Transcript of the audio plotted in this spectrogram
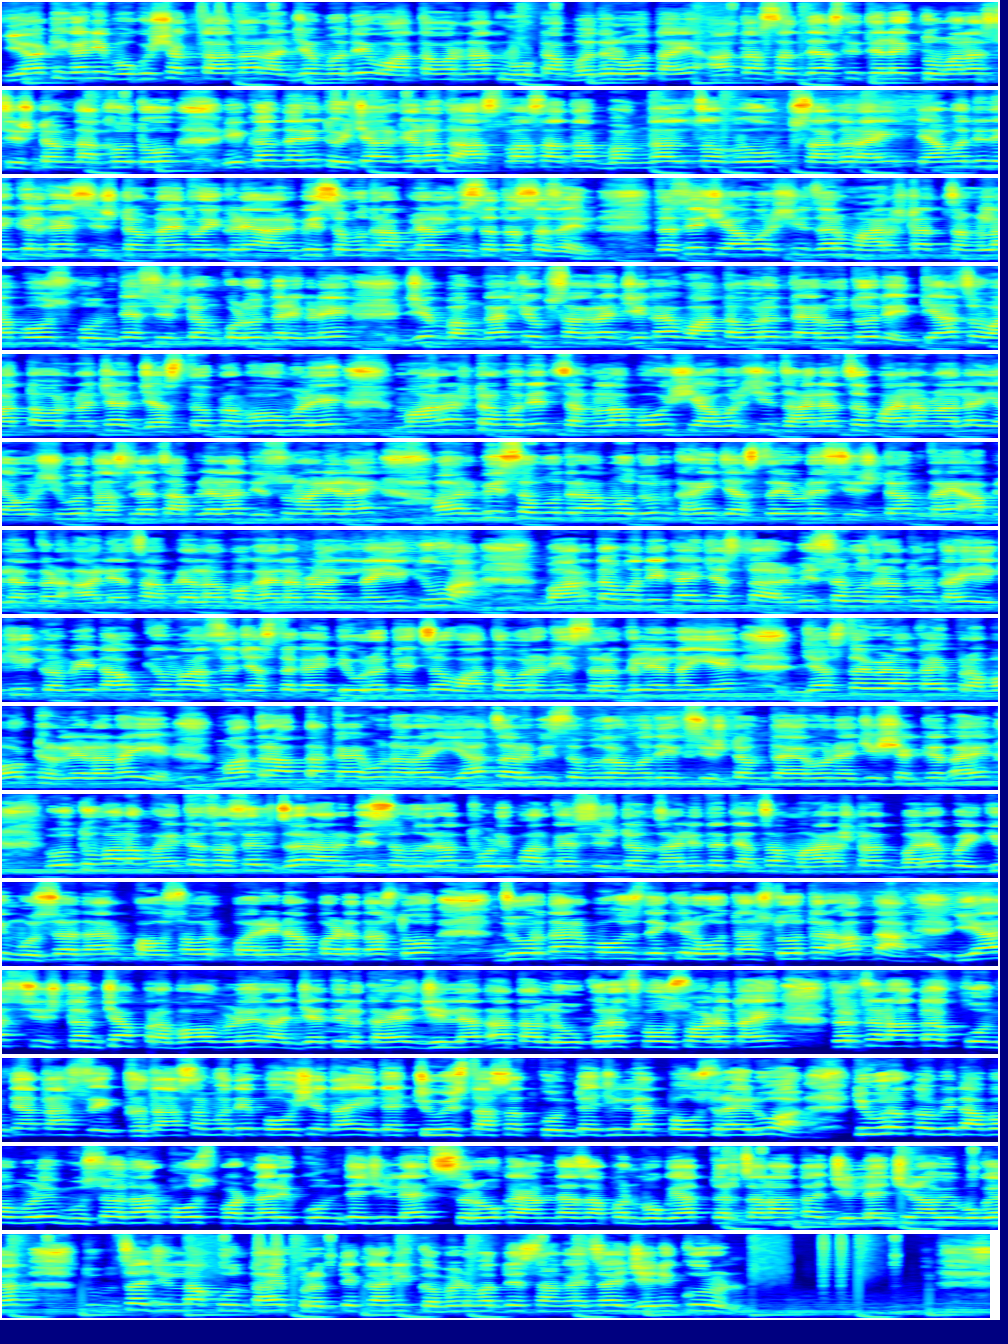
या ठिकाणी बघू शकता आता राज्यामध्ये वातावरणात मोठा बदल होत आहे. आता सध्या स्थितीला एक तुम्हाला सिस्टम दाखवतो. एकंदरीत विचार केला तर आसपास आता बंगालचा उपसागर आहे. त्यामध्ये देखील काही सिस्टम नाही. तो इकडे अरबी समुद्र आपल्याला दिसत असं जाईल. तसेच यावर्षी जर महाराष्ट्रात चांगला पाऊस कोणत्या सिस्टमकडून तर इकडे जे बंगालच्या उपसागरात जे काय वातावरण तयार होत होते त्याच वातावरणाच्या जास्त प्रभावामुळे महाराष्ट्रामध्ये चांगला पाऊस यावर्षी झाल्याचं पाहायला मिळालं. यावर्षी होत असल्याचं आपल्याला दिसून आलेलं आहे. अरबी समुद्रामधून काही जास्त एवढे सिस्टम काही आपल्याकडे आल्याचं आपल्याला बघायला मिळाले नाहीये किंवा भारतामध्ये काय जास्त अरबी समुद्रातून काही एकही कमी दाव किंवा असं जास्त काही तीव्रतेचं वातावरण हे सरकलेलं नाहीये जास्त वेळा काही प्रभाव ठरलेला नाहीये. मात्र आता काय होणार आहे? याच अरबी समुद्रामध्ये एक सिस्टम तयार होण्याची शक्यता आहे. व तुम्हाला माहीतच असेल जर अरबी समुद्रात थोडीफार काही सिस्टम झाली तर त्याचा महाराष्ट्रात बऱ्यापैकी मुसळधार पावसावर परिणाम पडत असतो. जोरदार पाऊस देखील होत असतो. तर आता या सिस्टमच्या प्रभावामुळे राज्यातील काही जिल्ह्यात आता लवकरच पाऊस वाढत आहे. तर चला आता कोणत्या तास तासामध्ये पाऊस येत आहे? त्या चोवीस तासात कोणत्या जिल्ह्यात पाऊस राहील? वा तीव्र कमी दाबामुळे मुसळधार पाऊस पडणारे कोणत्या जिल्हे आहेत? सर्व काही अंदाज आपण बघूयात. तर चला आता जिल्ह्यांची नावे बघूयात. तुमचा जिल्हा कोणता आहे? प्रत्येकाने कमेंटमध्ये सांगायचा आहे. जेणेकरून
